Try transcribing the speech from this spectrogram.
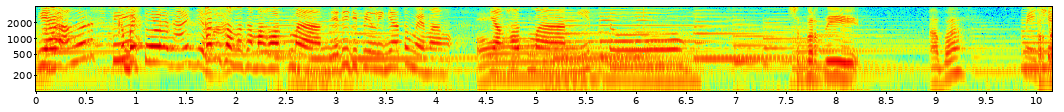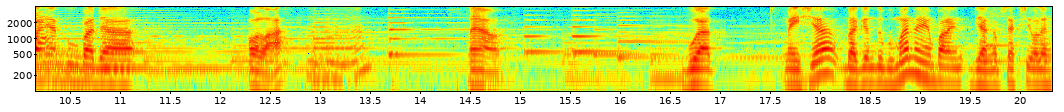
Ya Nggak ngerti. Kebetulan aja Kan mas. sama-sama hotman. Jadi dipilihnya tuh memang Oh. yang hotman gitu. Seperti apa? Mesya. Pertanyaanku kepada Ola. Nah, buat Meisya, bagian tubuh mana yang paling dianggap seksi oleh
